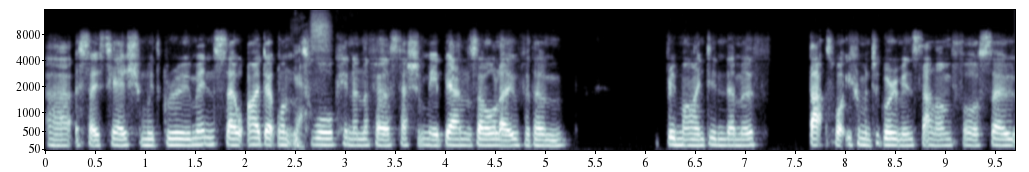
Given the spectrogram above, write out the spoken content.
uh, association with grooming. So I don't want them yes. to walk in in the first session, me bands all over them, reminding them of that's what you come into grooming salon for. So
